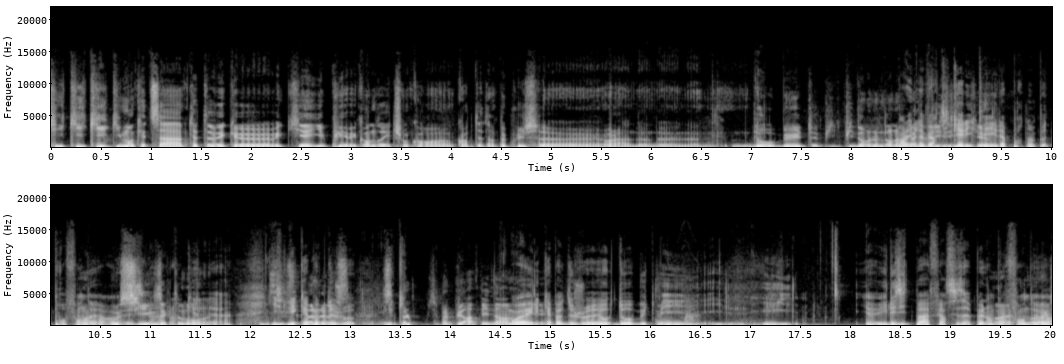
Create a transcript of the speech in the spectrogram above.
qui, qui, qui, qui manquait de ça, peut-être avec, euh, avec et puis avec Andrich, encore, encore peut-être un peu plus, euh, voilà, de, de, au but, et puis, puis dans le dans de la verticalité, physique, il apporte un peu de profondeur. Ouais, euh, aussi, un exactement, ouais. euh, Il est capable le- de jouer. C'est pas, le- c'est pas le plus rapide, hein, Ouais, mais- il est capable de jouer dos au but, mais il, il, il n'hésite pas à faire ses appels en Ouais. profondeur. Ouais, il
